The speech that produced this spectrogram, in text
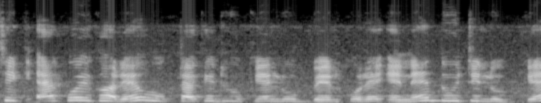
ঠিক একই ঘরে হুকটাকে ঢুকিয়ে লুপ বের করে এনে দুইটি লুপকে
